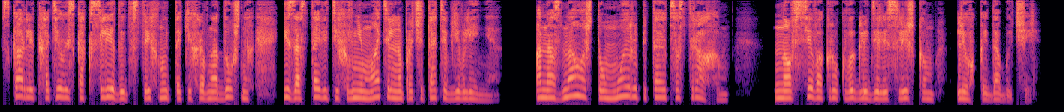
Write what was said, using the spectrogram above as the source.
Скарлетт хотелось как следует встряхнуть таких равнодушных и заставить их внимательно прочитать объявление. Она знала, что Мойры питаются страхом, но все вокруг выглядели слишком легкой добычей.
